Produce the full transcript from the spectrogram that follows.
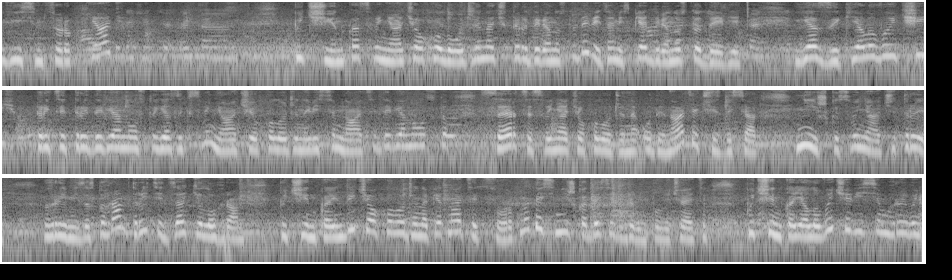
8,45. Подождите, это... Печінка свиняча охолоджена 4,99 замість 5,99. Язик яловичий 33,90. Язик свинячий охолоджений 18,90. Серце свиняче охолоджене 11,60. Ніжки свинячі 3 гривні за 100 грам, 30 за кілограм. Печінка індича охолоджена 15,40. Ну десь ніжка 10 гривень виходить. Печінка яловича 8 гривень.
